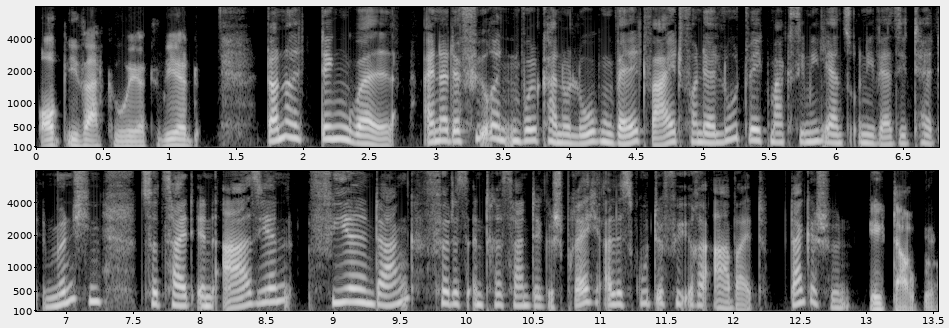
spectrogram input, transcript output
ob evakuiert wird. Donald Dingwell, einer der führenden Vulkanologen weltweit von der Ludwig-Maximilians-Universität in München, zurzeit in Asien. Vielen Dank für das interessante Gespräch. Alles Gute für Ihre Arbeit. Dankeschön. Ich danke.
